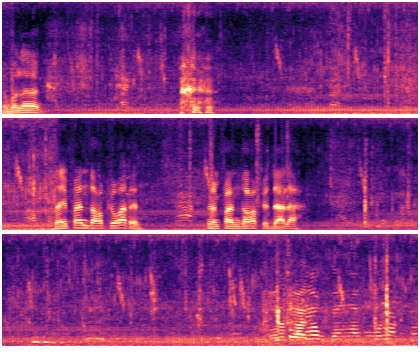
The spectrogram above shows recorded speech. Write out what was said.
Kabalag. Naipanda ka piwa rin. Naipanda ka piwa dala. Baka na ako, baka ako marami ba?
